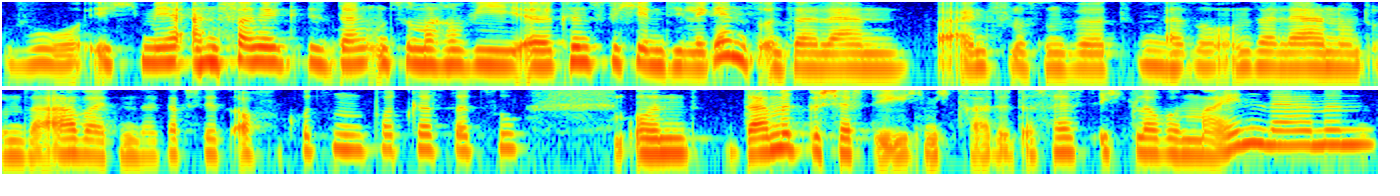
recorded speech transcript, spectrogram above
wo ich mir anfange, Gedanken zu machen, wie äh, künstliche Intelligenz unser Lernen beeinflussen wird. Mhm. Also unser Lernen und unser Arbeiten. Da gab es jetzt auch vor kurzem einen Podcast dazu. Und damit beschäftige ich mich gerade. Das heißt, ich glaube, mein Lernen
